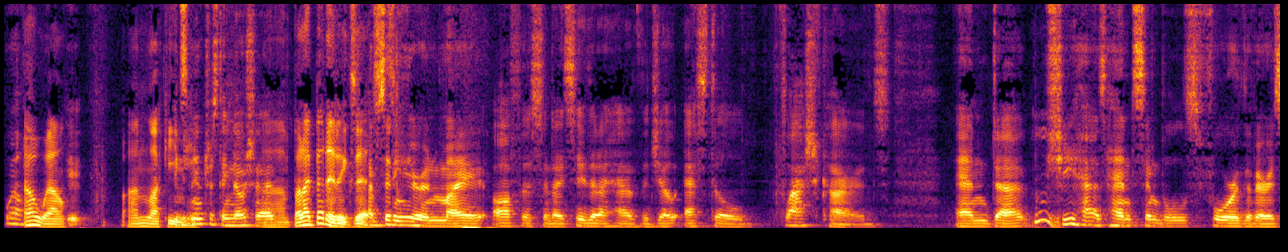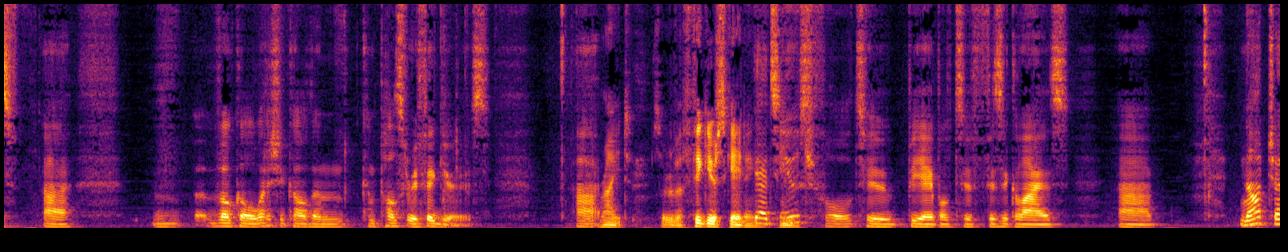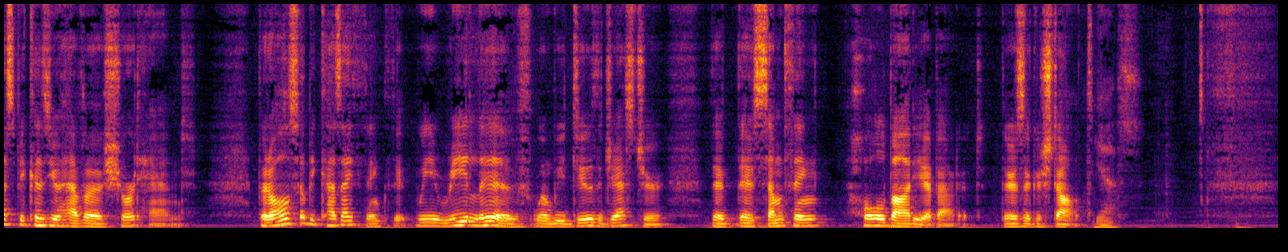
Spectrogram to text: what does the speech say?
Well, oh well, it- unlucky it's me. an interesting notion. Uh, but I bet it exists. I'm sitting here in my office and I see that I have the Jo Estill flashcards. And uh, she has hand symbols for the various uh, v- vocal, what does she call them? Compulsory figures. right. Sort of a figure skating. Yeah, it's image. useful to be able to physicalize, uh, not just because you have a shorthand, but also because I think that we relive when we do the gesture. That there's something whole body about it. There's a gestalt. Yes.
